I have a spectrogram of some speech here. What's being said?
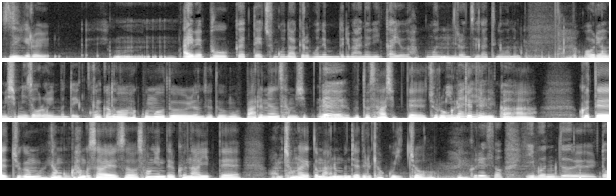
시기를 음, IMF 그때 중고등학교를 보낸 분들이 많으니까 요 학부모님들은 음. 제 같은 경우는 어려움이 심리적으로 어려운 분도 있고 그러니까 또뭐 학부모들 연세도 뭐 빠르면 네. 30대부터 40대 주로 그렇게 미만이에요. 어. 되니까 그때 지금 한국 한국 사회에서 성인들 그 나이 때 엄청나게 또 많은 문제들을 겪고 있죠. 예. 그래서 이분들도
